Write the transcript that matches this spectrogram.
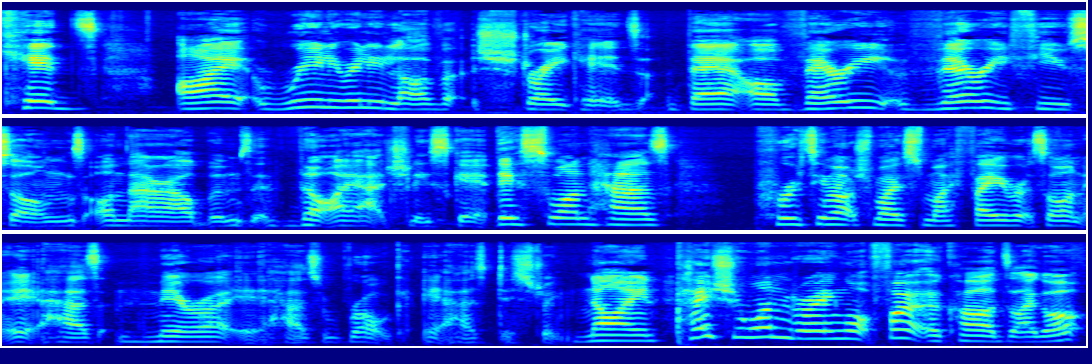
Kids. I really, really love Stray Kids. There are very, very few songs on their albums that I actually skip. This one has pretty much most of my favourites on. It has Mirror, it has Rock, it has District 9. In case you're wondering what photo cards I got,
